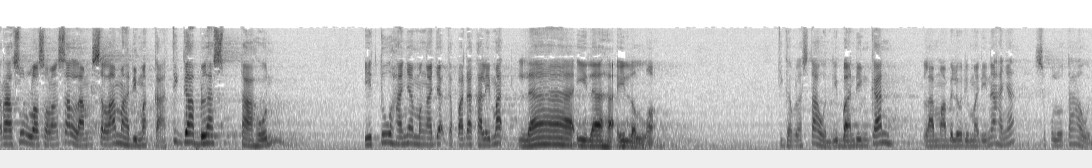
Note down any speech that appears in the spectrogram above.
Rasulullah SAW selama di Mekah 13 tahun itu hanya mengajak kepada kalimat La ilaha illallah 13 tahun dibandingkan lama beliau di Madinah hanya 10 tahun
